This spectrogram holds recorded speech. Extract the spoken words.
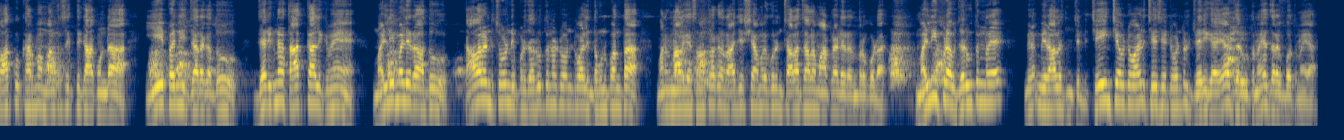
వాక్కు కర్మ మంత్రశక్తి కాకుండా ఏ పని జరగదు. జరిగినా తాత్కాలికమే మళ్ళీ మళ్ళీ రాదు. కావాలంటే చూడండి ఇప్పుడు జరుగుతున్నటువంటి వాళ్ళు ఇంత మునుపంతా మనకు నాలుగైదు సంవత్సరాల క్రితం రాజేష్ శ్యామల గురించి చాలా చాలా మాట్లాడారు అందరూ కూడా. మళ్ళీ ఇప్పుడు అవి జరుగుతున్నాయే మీరు మీరు ఆలోచించండి. చేయించేటి వాళ్ళు చేసేటువంటి వాళ్ళు జరిగాయా జరుగుతున్నాయా జరగబోతున్నాయా?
